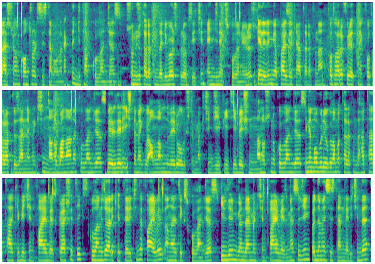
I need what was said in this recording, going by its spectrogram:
Versiyon kontrol sistemi olarak da GitHub kullanacağız. Sunucu tarafında reverse proxy için Nginx kullanıyoruz. Gelelim yapay zeka tarafına. Fotoğraf üretmek, fotoğraf düzenlemek için Nano Banana kullanacağız. Verileri işlemek ve anlamlı veri oluşturmak için GPT-5'in Nano'sunu kullanacağız. Yine mobil uygulama tarafında hata takibi için Firebase Crashlytics, kullanıcı hareketleri için de Firebase Analytics kullanacağız. Bildirim göndermek için Firebase Messaging, ödeme sistemleri için de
